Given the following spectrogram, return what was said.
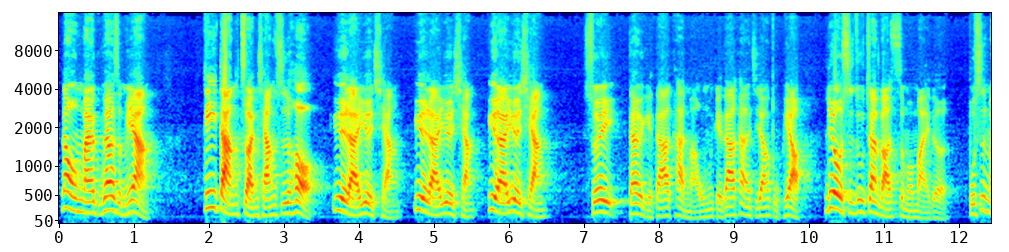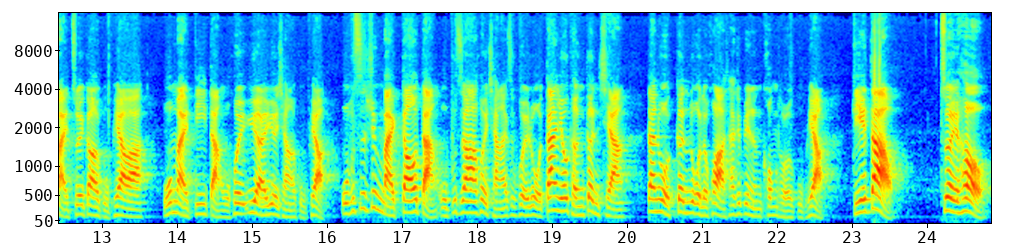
那我们买股票怎么样？低档转强之后，越来越强，越来越强，越来越强。所以待会给大家看嘛，我们给大家看了几张股票，六十度战法是怎么买的？不是买最高的股票啊，我买低档，我会越来越强的股票。我不是去买高档，我不知道它会强还是会弱，当然有可能更强，但如果更弱的话，它就变成空头的股票，跌到最后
